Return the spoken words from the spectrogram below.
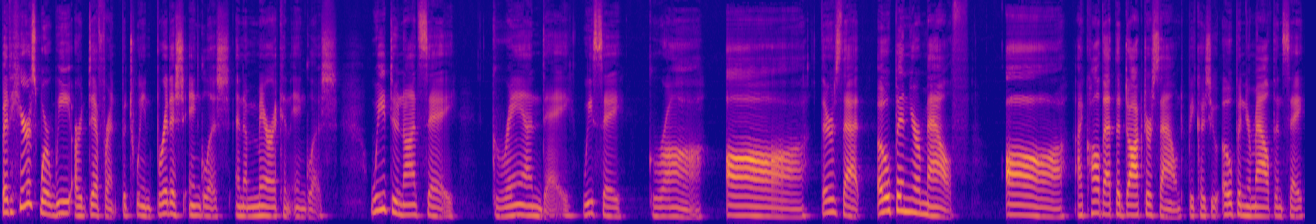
But here's where we are different between British English and American English. We do not say grande. We say gra, ah. There's that open your mouth, ah. I call that the doctor sound because you open your mouth and say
